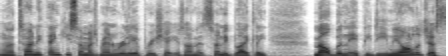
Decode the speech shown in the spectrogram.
Uh, Tony, thank you so much, man. Really appreciate your time. It's Tony Blakely, Melbourne epidemiologist.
